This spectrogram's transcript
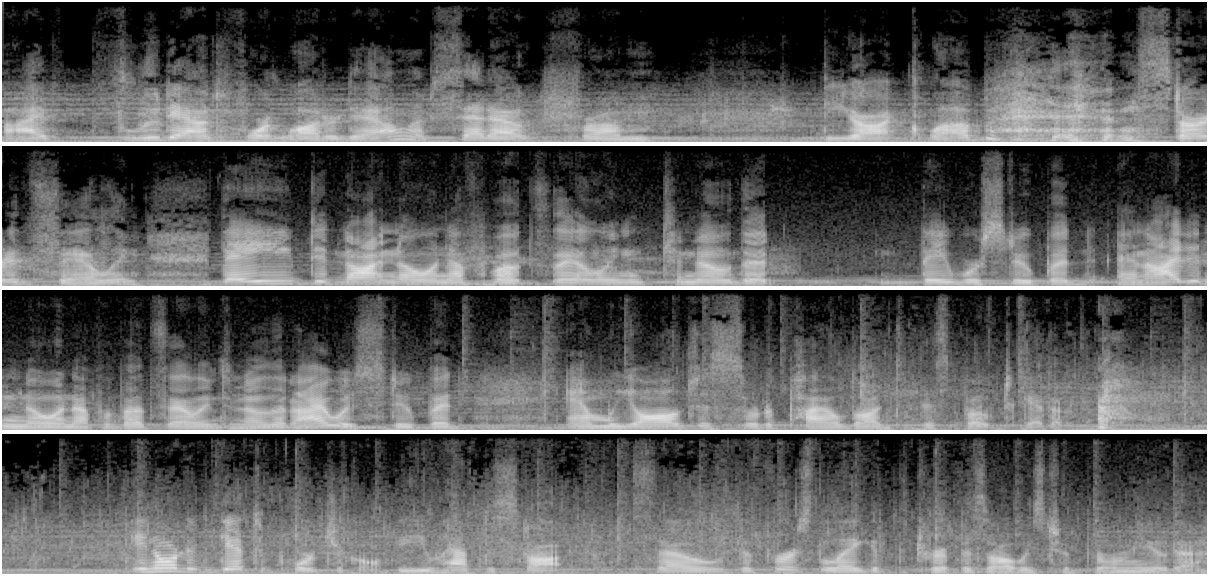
I flew down to Fort Lauderdale. I set out from the yacht club and started sailing. They did not know enough about sailing to know that they were stupid, and I didn't know enough about sailing to know that I was stupid, and we all just sort of piled onto this boat together. In order to get to Portugal, you have to stop. So the first leg of the trip is always to Bermuda.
